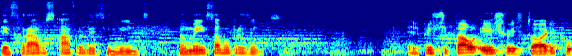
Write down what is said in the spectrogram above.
Escravos afrodescendentes também estavam presentes. El principal hecho histórico,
